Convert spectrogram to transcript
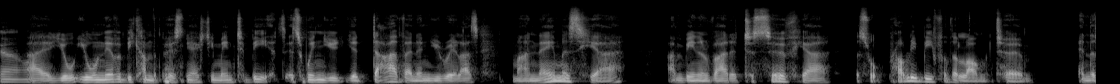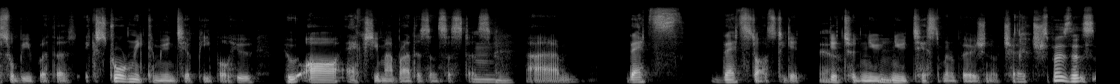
Yeah. Uh, you you will never become the person you're actually meant to be. It's it's when you you dive in and you realize my name is here. I'm being invited to serve here. This will probably be for the long term, and this will be with an extraordinary community of people who who are actually my brothers and sisters. Mm. Um, that's that starts to get Yeah. get to a new Mm. New Testament version of church. I suppose that's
